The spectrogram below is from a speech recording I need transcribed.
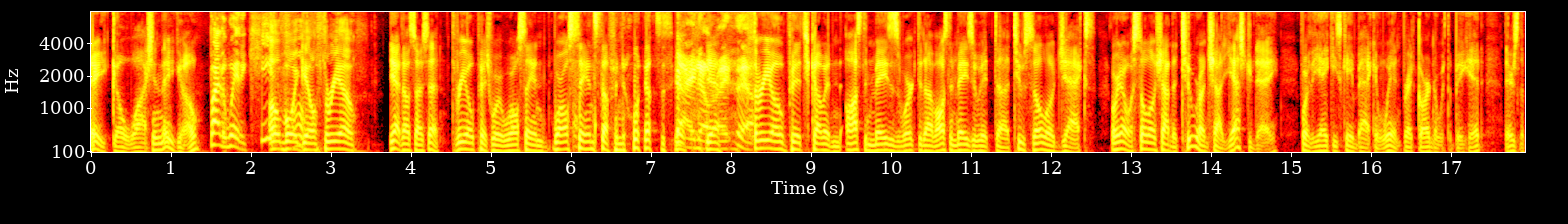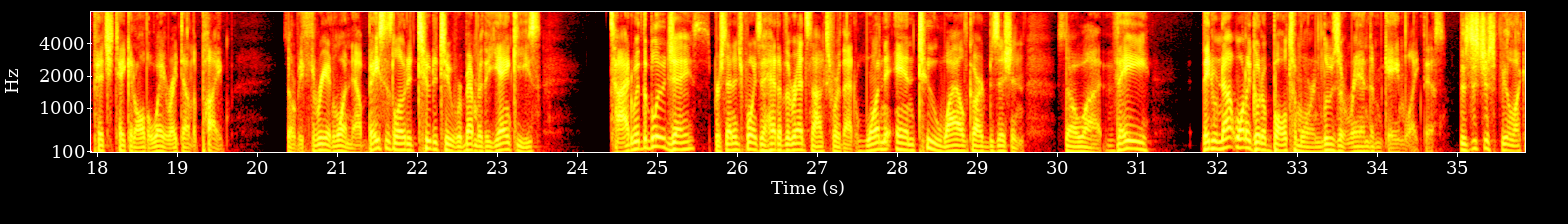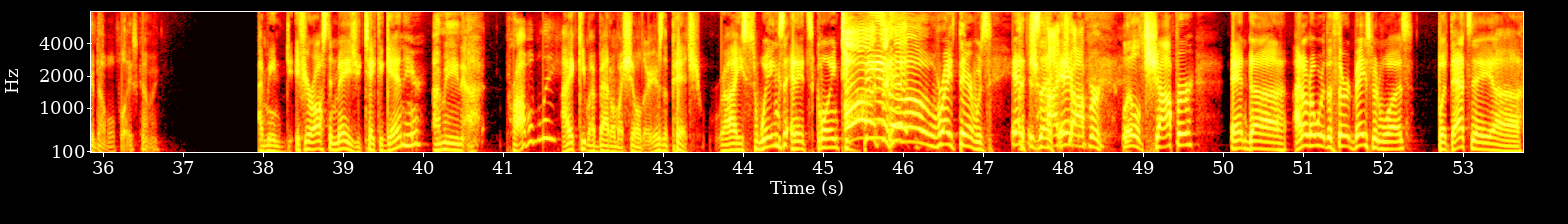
There you go, Washington. There you go. By the way, the key. Oh boy, Gil, 3-0. Yeah, that's what I said. 3-0 pitch. We're, we're all saying we're all saying stuff and no one else is here. Yeah, I know, right? Yeah. 3-0 pitch coming. Austin Hays has worked it up. Austin Hays who hit uh, two solo jacks, or no, a solo shot and a two-run shot yesterday the Yankees came back and win. Brett Gardner with the big hit. There's the pitch taken all the way right down the pipe. So it'll be three and one now. Bases loaded, two to two. Remember the Yankees tied with the Blue Jays, percentage points ahead of the Red Sox for that one and two wild card position. So uh, they they do not want to go to Baltimore and lose a random game like this. Does this just feel like a double place coming? I mean, if you're Austin Hays, you take again here. I mean, uh, probably. I keep my bat on my shoulder. Here's the pitch. Uh, he swings and it's going to Oh, be it's a hit. oh, right there was it is a High hit. chopper. little chopper, and uh, I don't know where the third baseman was, but that's a uh,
